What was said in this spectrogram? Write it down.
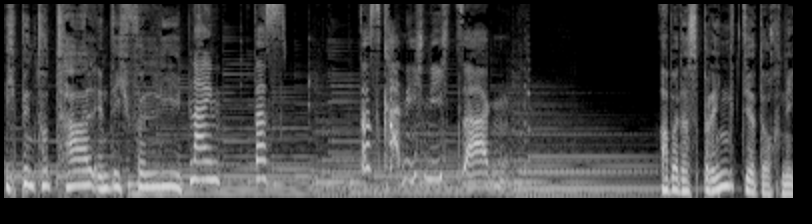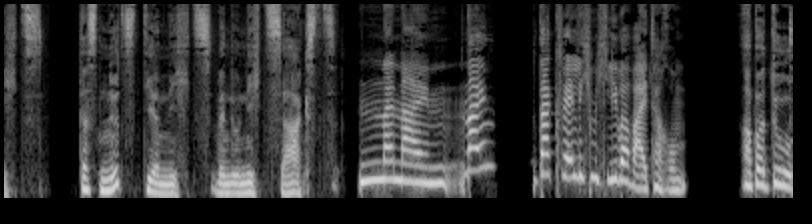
ich bin total in dich verliebt. Nein, das, das kann ich nicht sagen. Aber das bringt dir doch nichts. Das nützt dir nichts, wenn du nichts sagst. Nein, nein, nein, da quäle ich mich lieber weiter rum. Aber du,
